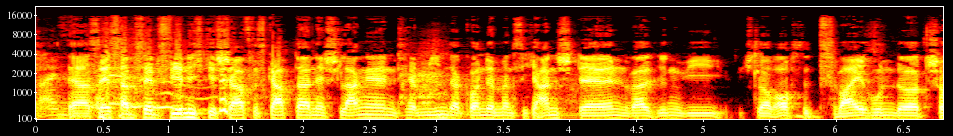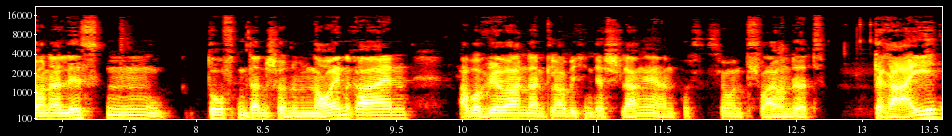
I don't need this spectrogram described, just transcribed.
rein. Ja, selbst haben selbst wir nicht geschafft. Es gab da eine Schlange, einen Termin, da konnte man sich anstellen, weil irgendwie, ich glaube auch so 200 Journalisten durften dann schon um 9 rein. Aber wir waren dann, glaube ich, in der Schlange an Position 200 drei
